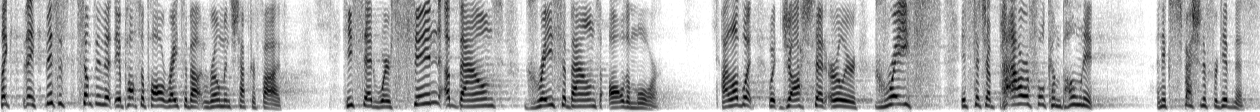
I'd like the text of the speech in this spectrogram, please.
Like, they, this is something that the Apostle Paul writes about in Romans chapter 5. He said, Where sin abounds, grace abounds all the more. I love what, what Josh said earlier. Grace is such a powerful component, an expression of forgiveness.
